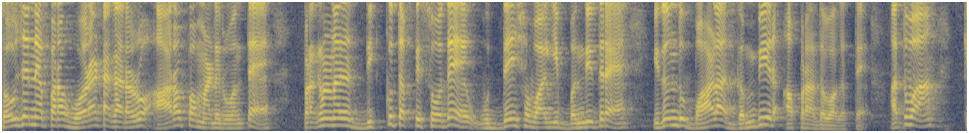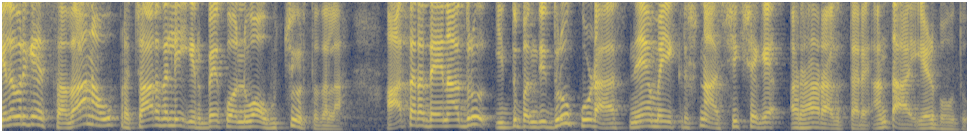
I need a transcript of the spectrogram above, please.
ಸೌಜನ್ಯ ಪರ ಹೋರಾಟಗಾರರು ಆರೋಪ ಮಾಡಿರುವಂತೆ ಪ್ರಕರಣದ ದಿಕ್ಕು ತಪ್ಪಿಸೋದೇ ಉದ್ದೇಶವಾಗಿ ಬಂದಿದ್ದರೆ ಇದೊಂದು ಬಹಳ ಗಂಭೀರ ಅಪರಾಧವಾಗುತ್ತೆ. ಅಥವಾ ಕೆಲವರಿಗೆ ಸದಾ ನಾವು ಪ್ರಚಾರದಲ್ಲಿ ಇರಬೇಕು ಅನ್ನುವ ಹುಚ್ಚು ಇರ್ತದಲ್ಲ. ಆ ಥರದ್ದೇನಾದರೂ ಇದ್ದು ಬಂದಿದ್ರೂ ಕೂಡ ಸ್ನೇಹಮಯಿ ಕೃಷ್ಣ ಶಿಕ್ಷೆಗೆ ಅರ್ಹರಾಗುತ್ತಾರೆ ಅಂತ ಹೇಳ್ಬಹುದು.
